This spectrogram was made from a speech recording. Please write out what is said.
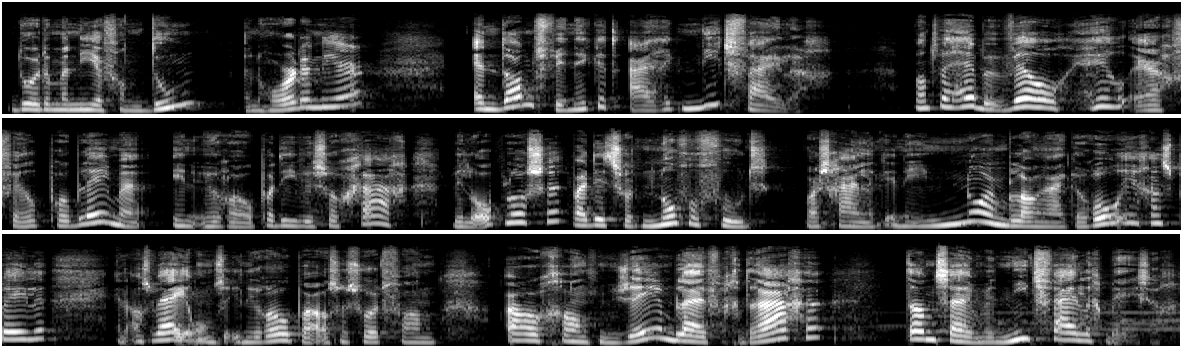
door de manier van doen een horde neer. En dan vind ik het eigenlijk niet veilig. Want we hebben wel heel erg veel problemen in Europa die we zo graag willen oplossen. Waar dit soort novel foods waarschijnlijk een enorm belangrijke rol in gaan spelen. En als wij ons in Europa als een soort van arrogant museum blijven gedragen, dan zijn we niet veilig bezig.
